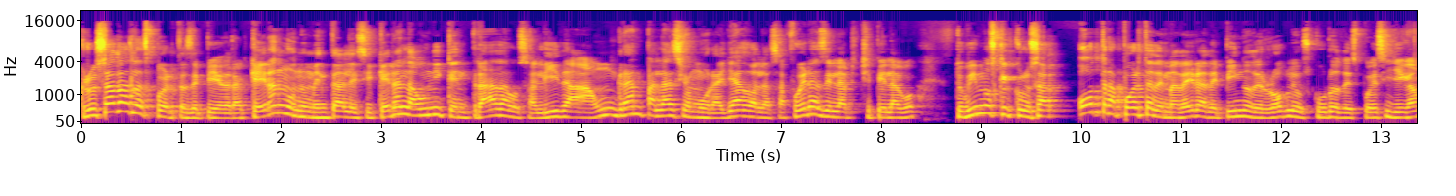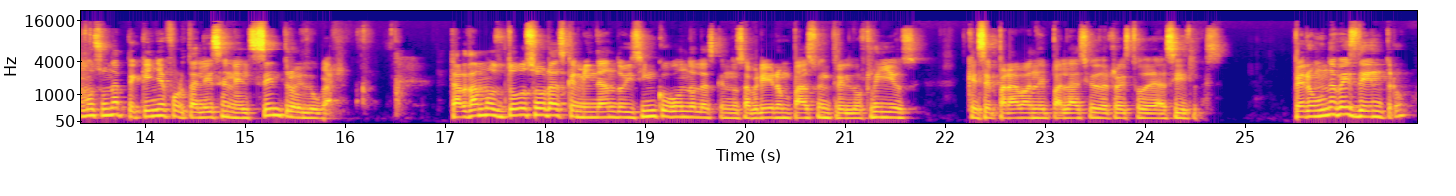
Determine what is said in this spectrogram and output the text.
Cruzadas las puertas de piedra, que eran monumentales y que eran la única entrada o salida a un gran palacio amurallado a las afueras del archipiélago, tuvimos que cruzar otra puerta de madera de pino de roble oscuro después y llegamos a una pequeña fortaleza en el centro del lugar. Tardamos dos horas caminando y cinco góndolas que nos abrieron paso entre los ríos que separaban el palacio del resto de las islas. Pero una vez dentro,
